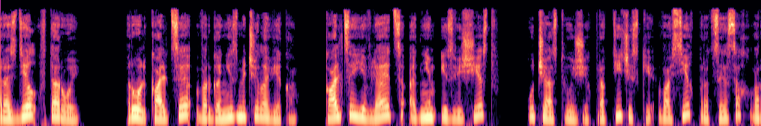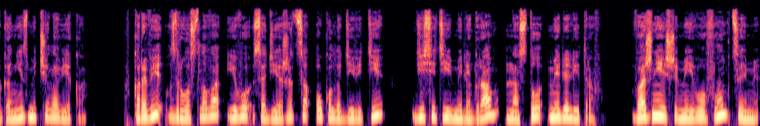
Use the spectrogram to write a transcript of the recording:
Раздел 2. Роль кальция в организме человека. Кальций является одним из веществ, участвующих практически во всех процессах в организме человека. В крови взрослого его содержится около 9-10 мг на 100 мл. Важнейшими его функциями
